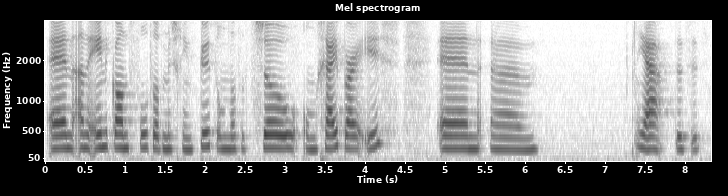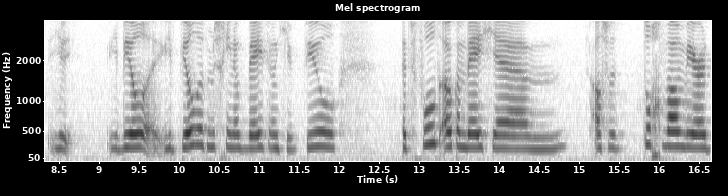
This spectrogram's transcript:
En aan de ene kant voelt dat misschien kut, omdat het zo ongrijpbaar is. En um, ja, dat, je, je, wil, je wil het misschien ook weten, want je wil. Het voelt ook een beetje um, als we toch gewoon weer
